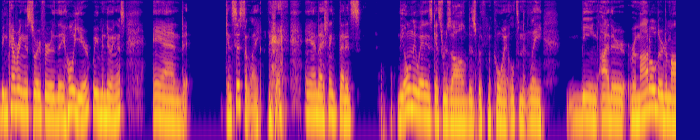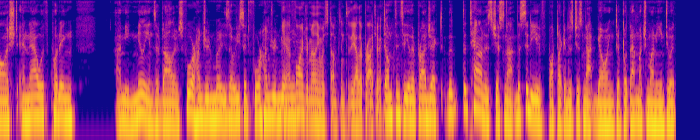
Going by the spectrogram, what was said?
been covering this story for the whole year. We've been doing this, and consistently, and I think that it's the only way this gets resolved is with McCoy ultimately being either remodeled or demolished, and now with putting. I mean, millions of dollars. Four hundred. Is that what you said? Four hundred million yeah 400 million was dumped into the other project dumped into the other project. The the town is just not the city of Pawtucket is just not going to put that much money into it,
